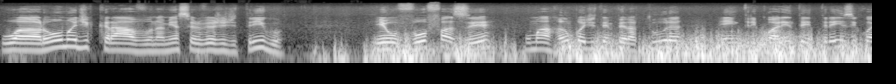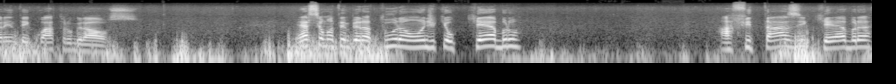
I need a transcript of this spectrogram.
o aroma de cravo na minha cerveja de trigo, eu vou fazer uma rampa de temperatura entre 43 e 44 graus. Essa é uma temperatura onde que eu quebro a fitase quebra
